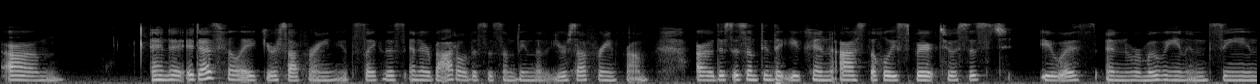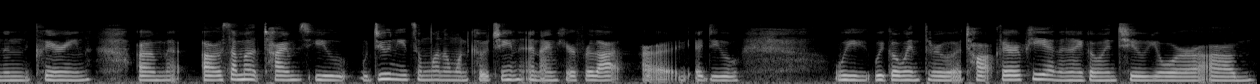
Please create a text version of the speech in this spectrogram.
Um and it, it, does feel like you're suffering. It's like this inner battle. This is something that you're suffering from, or this is something that you can ask the Holy Spirit to assist you with and removing and seeing and clearing. Um, uh, sometimes you do need some one-on-one coaching, and I'm here for that. Uh, I do. We we go in through a talk therapy, and then I go into your um,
